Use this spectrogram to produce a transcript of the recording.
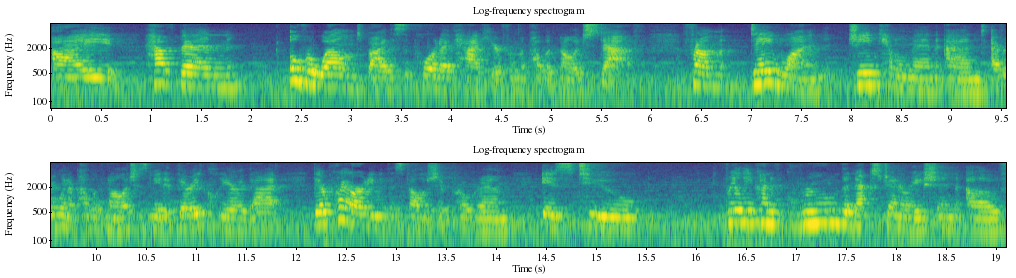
I have been overwhelmed by the support I've had here from the public knowledge staff. From day one, Gene Kimmelman and everyone at Public Knowledge has made it very clear that their priority with this fellowship program is to really kind of groom the next generation of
